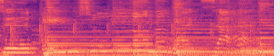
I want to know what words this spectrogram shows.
said angel on the right side.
